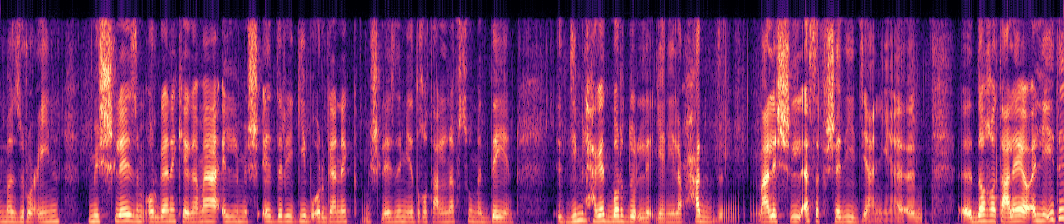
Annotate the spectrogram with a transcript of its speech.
مزروعين. مش لازم organic يا جماعة. اللي مش قادر يجيب organic مش لازم يضغط على نفسه ماديا. دي من الحاجات برضو يعني لو حد معلش للأسف الشديد يعني آه، ضغط عليا وقال لي إيه ده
